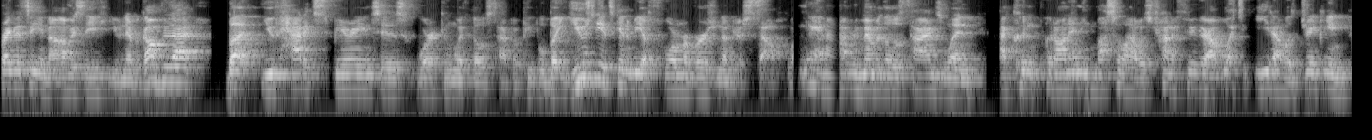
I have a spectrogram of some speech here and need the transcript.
pregnancy. And obviously you've never gone through that, but you've had experiences working with those type of people. But usually it's going to be a former version of yourself. Man i remember those times when i couldn't put on any muscle. I was trying to figure out what to eat. I was drinking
